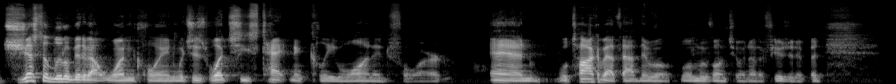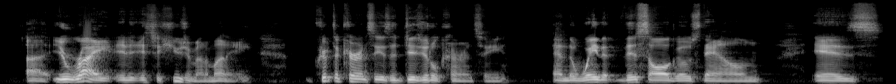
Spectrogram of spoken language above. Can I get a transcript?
just a little bit about one coin, which is what she's technically wanted for, and we'll talk about that. And then we'll we'll move on to another fugitive. But uh, you're right; it, it's a huge amount of money. Cryptocurrency is a digital currency, and the way that this all goes down is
